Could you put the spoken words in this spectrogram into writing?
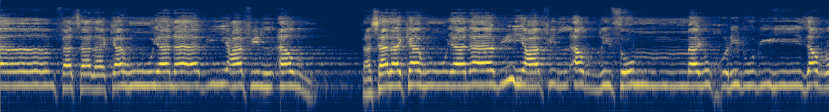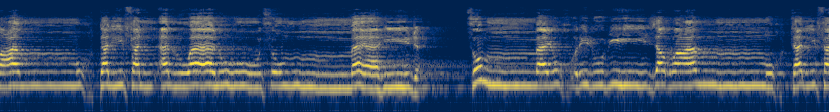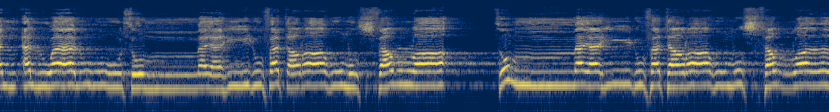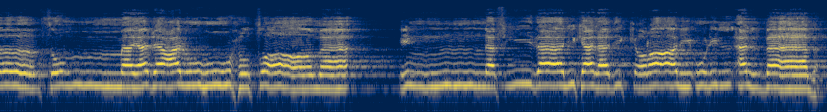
فسلكه ينابيع في الأرض. فسلكه ينابيع في الأرض ثم يخرج به زرعا مختلفا ألوانه ثم يهيج ثُمَّ يُخْرِجُ بِهِ زَرْعًا مُخْتَلِفًا أَلْوَانُهُ ثُمَّ يَهِيجُ فَتَرَاهُ مُصْفَرًّا ثُمَّ يَهِيجُ فَتَرَاهُ مُصْفَرًّا ثُمَّ يَجْعَلُهُ حُطَامًا. إن في ذلك لذكرى لأولي الألباب.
